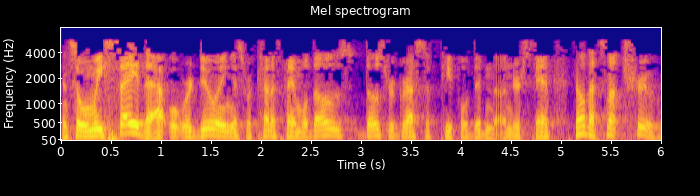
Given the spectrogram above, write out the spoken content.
And so when we say that, what we're doing is we're kind of saying, well, those, those regressive people didn't understand. No, that's not true.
